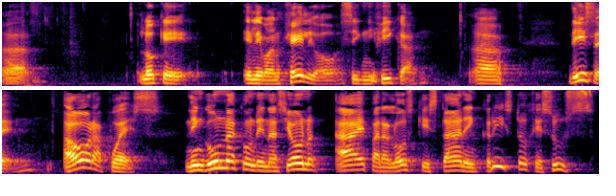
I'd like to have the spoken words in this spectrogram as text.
Ah, lo que el Evangelio significa. Ah, dice, ahora pues, ninguna condenación hay para los que están en Cristo Jesús,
